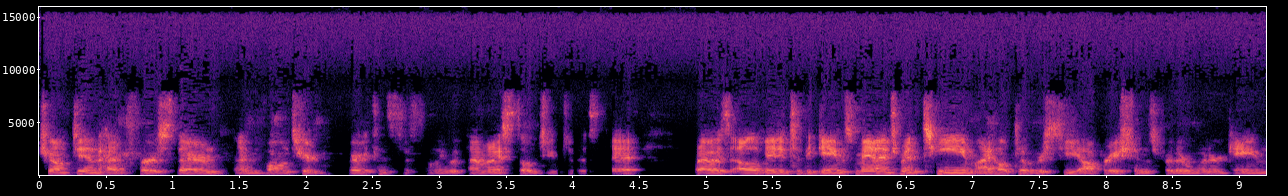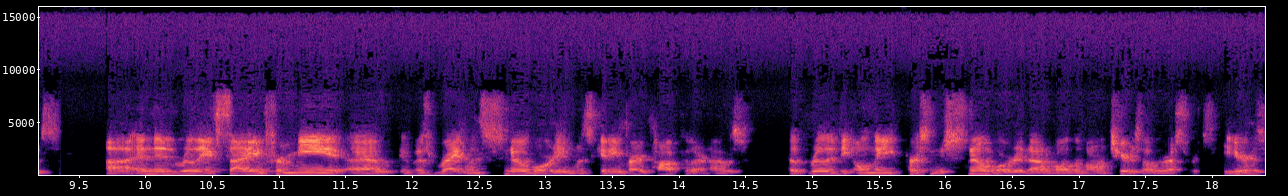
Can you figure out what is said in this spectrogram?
jumped in headfirst there, and, and volunteered very consistently with them, and I still do to this day but I was elevated to the games management team. I helped oversee operations for their winter games. Uh, and then, really exciting for me, uh, it was right when snowboarding was getting very popular, and I was really the only person who snowboarded out of all the volunteers. All the rest were skiers,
